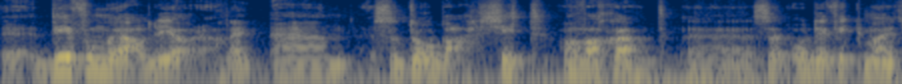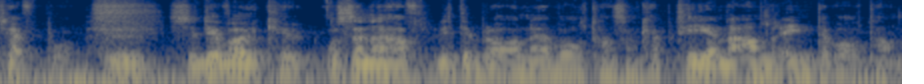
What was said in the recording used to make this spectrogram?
Eh, Det får man ju aldrig göra. Nej. Ehm, Så då bara, shit, oh, vad skönt. Eh, Så, och det fick man ju träff på. Mm. Så det var ju kul. Och sen har jag haft lite bra när jag valt han som kapten när andra inte valt han.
